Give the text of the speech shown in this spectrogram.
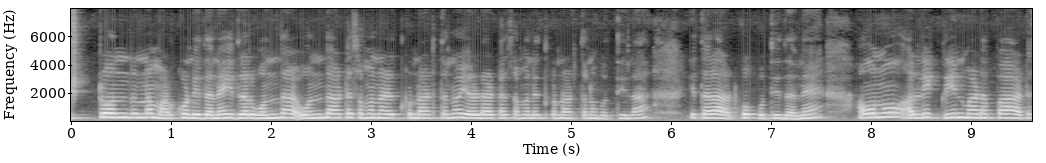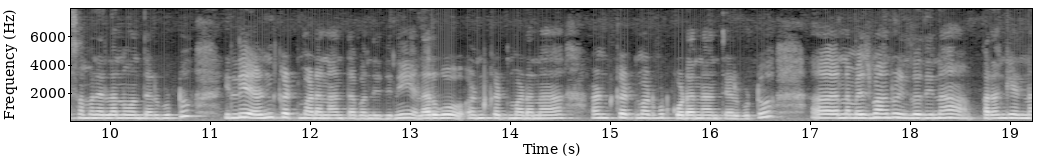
ಇಷ್ಟೊಂದನ್ನು ಮಾಡ್ಕೊಂಡಿದ್ದಾನೆ. ಇದ್ರಲ್ಲಿ ಒಂದು ಒಂದು ಆಟ ಸಾಮಾನು ಎತ್ಕೊಂಡು ಆಡ್ತಾನೋ, ಎರಡು ಆಟ ಸಾಮಾನು ಎತ್ಕೊಂಡು ಆಡ್ತಾನೋ ಗೊತ್ತಿಲ್ಲ. ಈ ಥರ ಆಡ್ಕೊ ಕೂತಿದ್ದಾನೆ. ಅವನು ಅಲ್ಲಿ ಕ್ಲೀನ್ ಮಾಡಪ್ಪ, ಆಟ ಸಾಮಾನೆಲ್ಲನೂ ಅಂತ ಹೇಳ್ಬಿಟ್ಟು ಇಲ್ಲಿ ಹಣ್ಣು ಕಟ್ ಮಾಡೋಣ ಅಂತ ಬಂದಿದ್ದೀನಿ. ಎಲ್ಲರಿಗೂ ಹಣ್ಣು ಕಟ್ ಮಾಡೋಣ ಹಣ್ಣು ಕಟ್ ಮಾಡಿಬಿಟ್ಟು ಕೊಡೋಣ ಅಂತ ಹೇಳ್ಬಿಟ್ಟು ನಮ್ಮ ಯಜಮಾನ್ರು ಇಂದು ದಿನ ಪರಂಗಿ ಹಣ್ಣ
